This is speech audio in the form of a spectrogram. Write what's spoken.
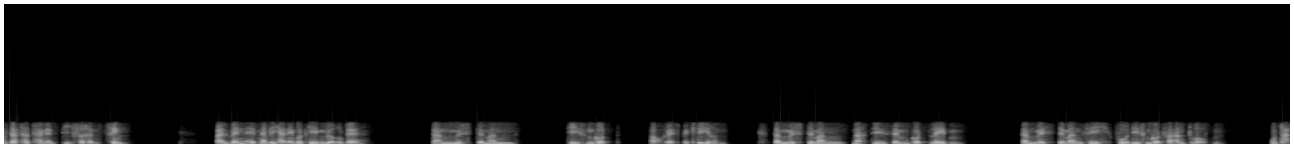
Und das hat einen tieferen Sinn. Weil wenn es nämlich einen Gott geben würde, dann müsste man diesen Gott auch respektieren. dann müsste man nach diesem Gott leben. Dann müsste man sich vor diesem Gott verantworten. Und das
